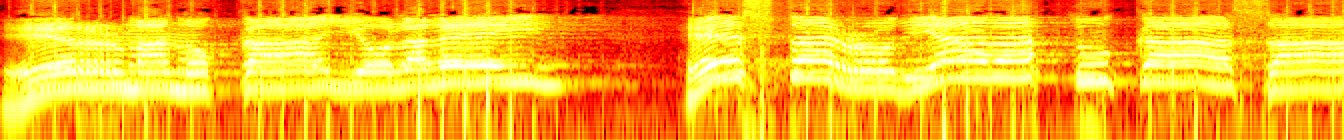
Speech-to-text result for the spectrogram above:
Hermano, cayó la ley. Está rodeada tu casa.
